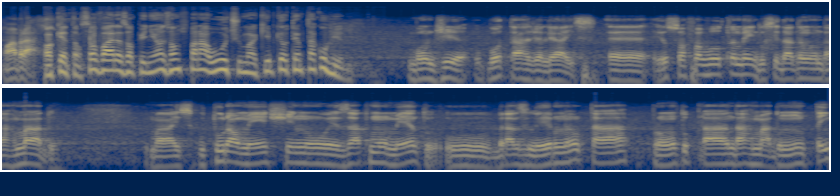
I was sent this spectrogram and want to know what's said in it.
Um abraço. Ok, então, são várias opiniões. Vamos para a última aqui, porque o tempo está corrido. Bom dia, boa tarde, aliás. É, eu sou a favor também do cidadão andar armado, mas culturalmente, no exato momento, o brasileiro não está pronto para andar armado. Não tem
